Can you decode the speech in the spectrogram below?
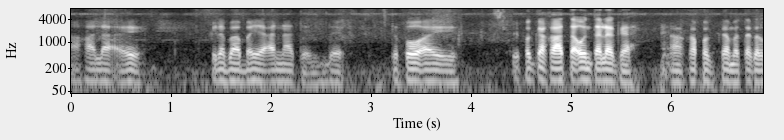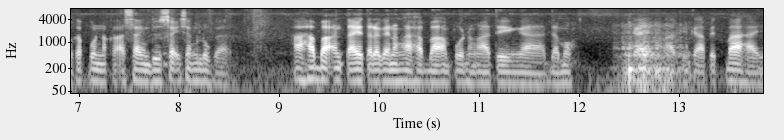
akala ay pinababayaan natin. Hindi. Ito po ay may pagkakataon talaga na kapag ka matagal ka po naka-assign doon sa isang lugar, hahabaan tayo talaga ng hahabaan po ng ating ah, damo. Gaya ng ating kapitbahay.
